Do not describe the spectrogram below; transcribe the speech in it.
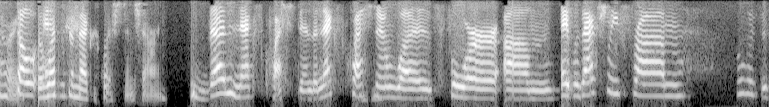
All right. So, So, what's the next question, Sharon? The next question. The next question was for. Um, it was actually from. Who was this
